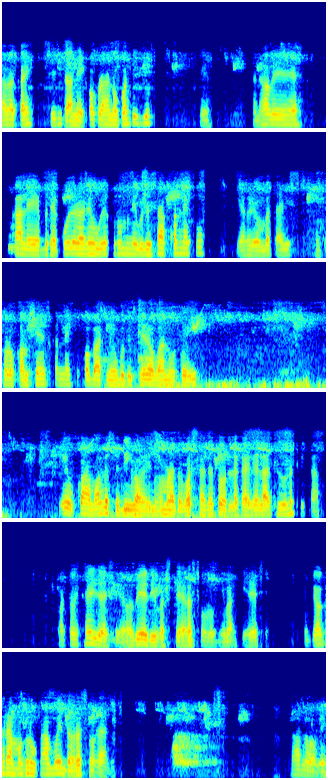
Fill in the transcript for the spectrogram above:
હવે કાંઈ ચિંતા નહીં. કપડાનું પતી ગયું. અને હવે કાલે બધા કોદડા ને એક રૂમ ને બધું સાફ કરી નાખ્યું. એ આગળ હું બતાવીશ. થોડુંક આમ ચેન્જ કરી નાખ્યું. કબાટ ને બધું ફેરવવાનું તો એ એવું કામ હાલે છે દિવાળીનું. હમણાં તો વરસાદ હતો એટલે કાંઈ વહેલા થયું નથી કામ. પણ તોય થઈ છે. હવે બે દિવસ તે રસોડુંની બાકી રહેશે કેમ કે અઘરા મઘરું કામ હોય તો રસોડાનું. ચાલો હવે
